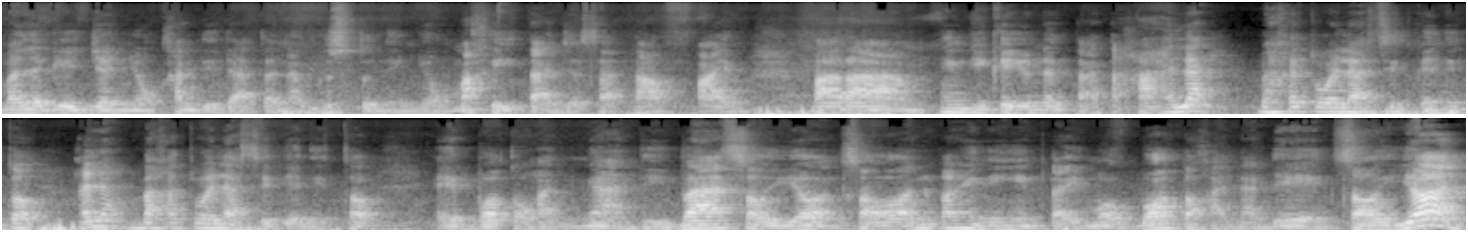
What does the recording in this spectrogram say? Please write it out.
malagay dyan yung kandidata na gusto ninyong makita dyan sa top 5 para hindi kayo nagtataka, hala, bakit wala si ganito? Hala, bakit wala si ganito? Eh, botohan nga, di ba? So, yon So, ano pang hinihintay mo? Boto ka na din. So, yon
